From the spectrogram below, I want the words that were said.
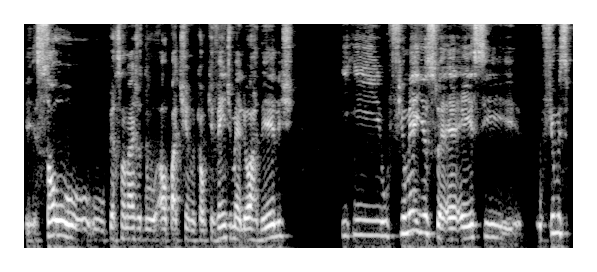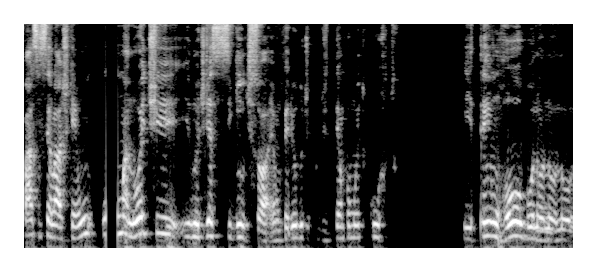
E só o, o personagem do Al Pacino, que é o que vende melhor deles. E, e o filme é isso, é, é esse. O filme se passa, sei lá, acho que é um, uma noite e no dia seguinte só. É um período de, de tempo muito curto. E tem um roubo no, no, no-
